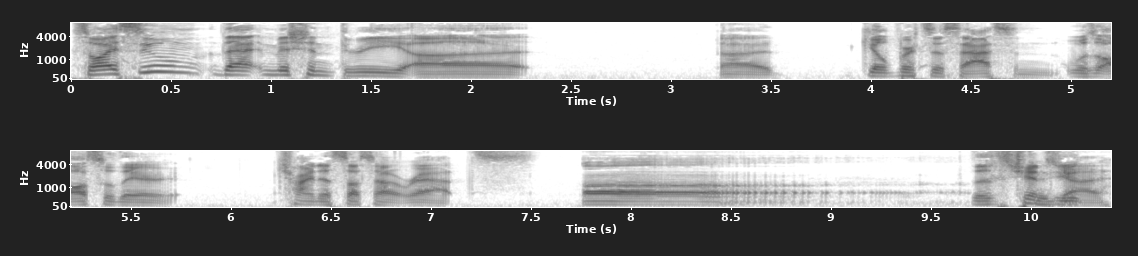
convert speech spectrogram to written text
So I assume that mission three, uh, uh, Gilbert's assassin was also there, trying to suss out rats. uh, The chin 'Cause you- guy.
